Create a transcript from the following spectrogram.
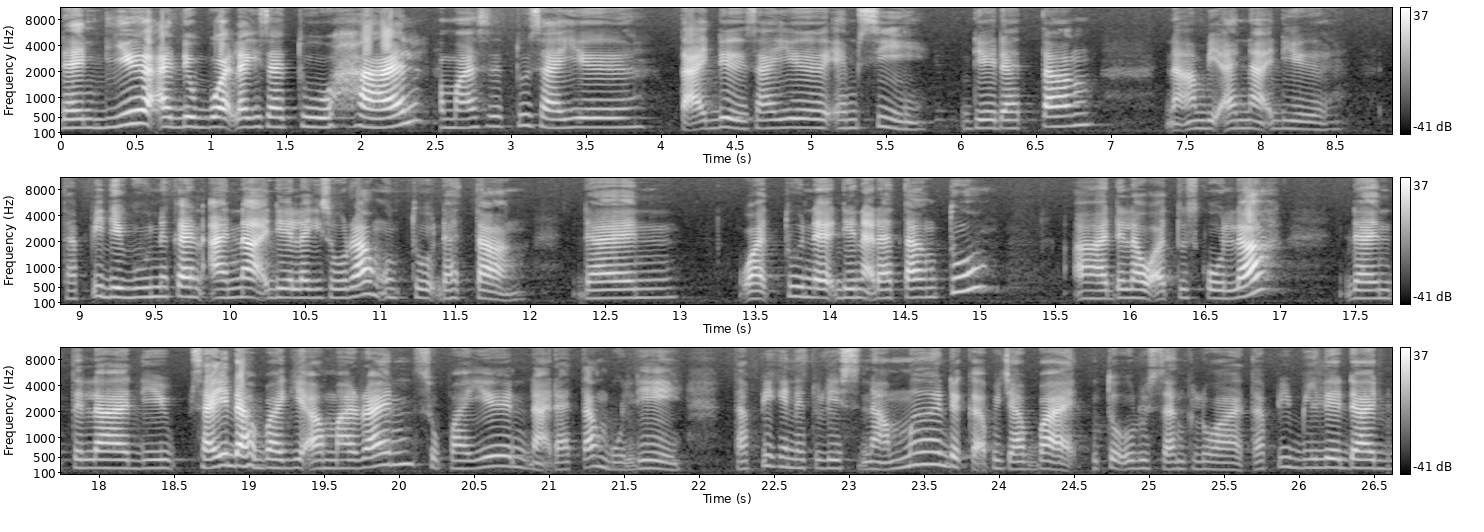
Dan dia ada buat lagi satu hal. Masa tu saya tak ada. Saya MC. Dia datang nak ambil anak dia. Tapi dia gunakan anak dia lagi seorang untuk datang. Dan waktu dia nak datang tu adalah waktu sekolah. Dan telah di saya dah bagi amaran supaya nak datang boleh. Tapi kena tulis nama dekat pejabat untuk urusan keluar. Tapi bila dah 2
